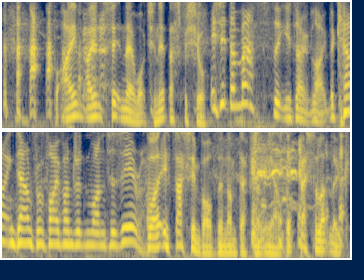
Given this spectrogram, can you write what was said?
but I ain't, I ain't sitting there watching it. That's for sure. is it the maths that you don't like? The counting down from five hundred and one to zero. Well, if that's involved, then I'm definitely out. But best of luck, Luke.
